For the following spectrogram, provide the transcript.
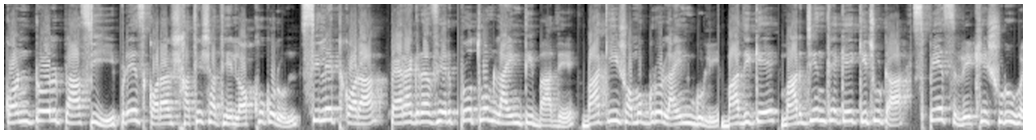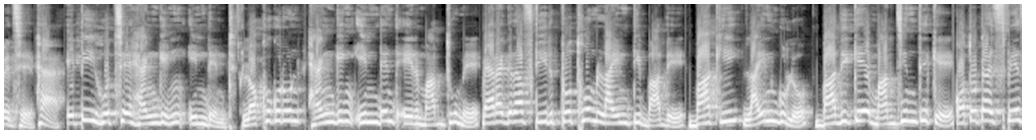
control plus T press করার সাথে সাথে লক্ষ্য করুন, সিলেক্ট করা প্যারাগ্রাফের প্রথম লাইনটি বাদে বাকি সমগ্র লাইনগুলি বাদিকে মার্জিন থেকে কিছুটা স্পেস রেখে শুরু হয়েছে। হ্যাঁ এটি হচ্ছে হ্যাঙ্গিং ইন্ডেন্ট লক্ষ্য করুন হ্যাঙ্গিং ইন্ডেন্ট এর মাধ্যমে প্যারাগ্রাফটির প্রথম লাইনটি বাদে বাকি লাইনগুলো বাদিকে মার্জিন থেকে কতটা স্পেস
